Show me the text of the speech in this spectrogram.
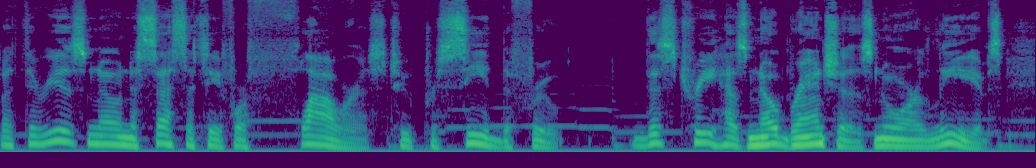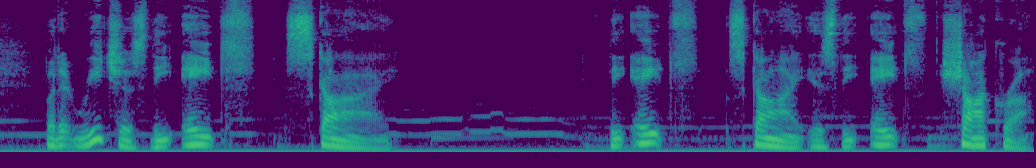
but there is no necessity for flowers to precede the fruit. This tree has no branches nor leaves, but it reaches the eighth sky. The eighth sky is the eighth chakra,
